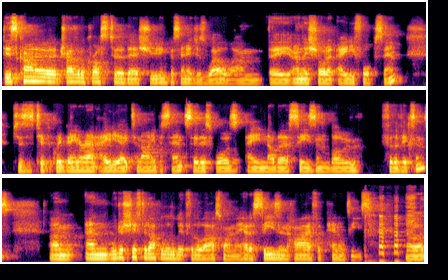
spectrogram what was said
this kind of traveled across to their shooting percentage as well. Um, they only shot at 84%, which has typically been around 88 to 90%. So this was another season low for the Vixens. Um, and we'll just shift it up a little bit for the last one. They had a season high for penalties, uh,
